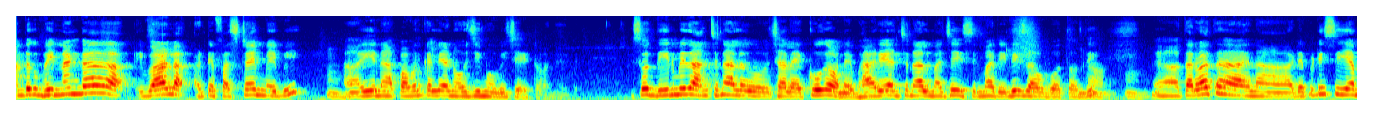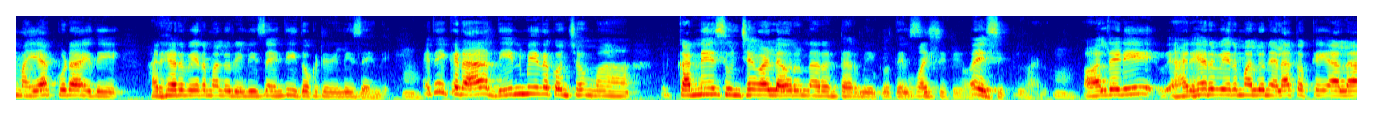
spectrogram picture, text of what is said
అందుకు భిన్నంగా ఇవాళ అంటే ఫస్ట్ టైం మేబీ ఈయన పవన్ కళ్యాణ్ ఓజీ మూవీ చేయటం అనేది. సో దీని మీద అంచనాలు చాలా ఎక్కువగా ఉన్నాయి. భారీ అంచనాల మధ్య ఈ సినిమా రిలీజ్ అవ్వబోతోంది. తర్వాత ఆయన డిప్యూటీ సీఎం అయ్యాక కూడా ఇది హరిహర వీరమల్లు రిలీజ్ అయింది ఇది ఒకటి రిలీజ్ అయింది. అయితే ఇక్కడ దీని మీద కొంచెం కన్నేసి ఉంచేవాళ్ళు ఎవరున్నారంటారు మీకు తెలుసు? వైసీపీ. వైసీపీ వాళ్ళు. ఆల్రెడీ హరిహర వీరమల్లుని ఎలా తొక్కేయాలా?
